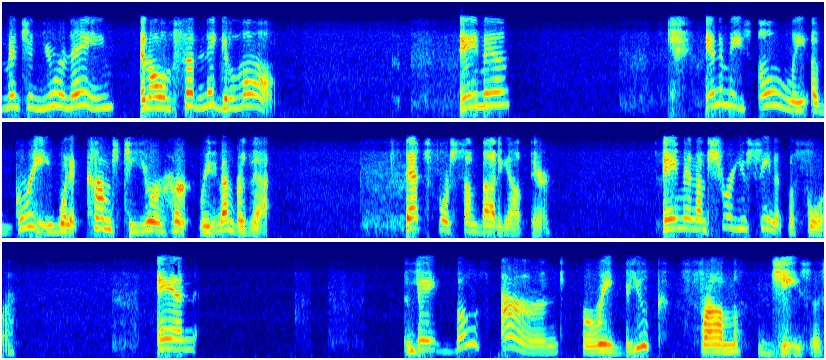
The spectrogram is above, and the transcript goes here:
mention your name, and all of a sudden they get along. Amen? Enemies only agree when it comes to your hurt. Remember that. That's for somebody out there. Amen. I'm sure you've seen it before. And they both earned rebuke from Jesus.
